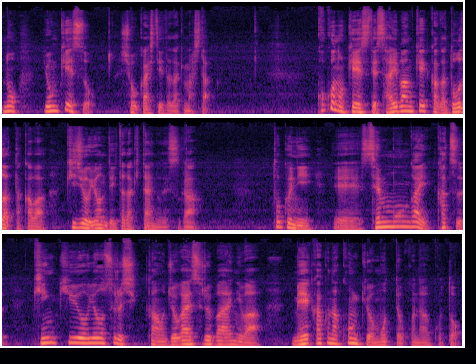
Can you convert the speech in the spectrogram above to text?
の4ケースを紹介していただきました。個々のケースで裁判結果がどうだったかは記事を読んでいただきたいのですが特に、えー、専門外かつ緊急を要する疾患を除外する場合には明確な根拠を持って行うこと。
